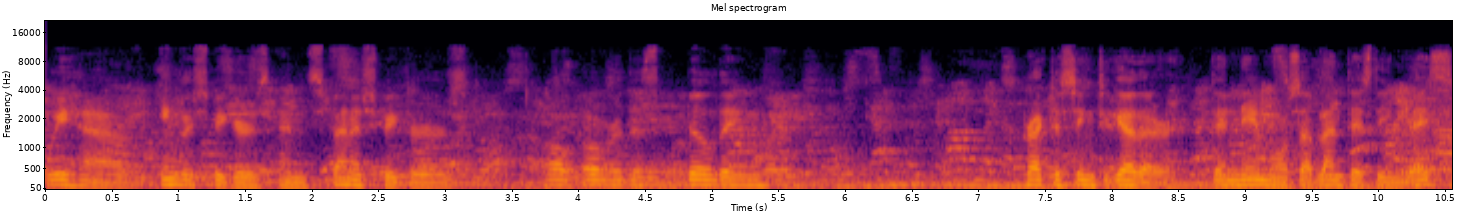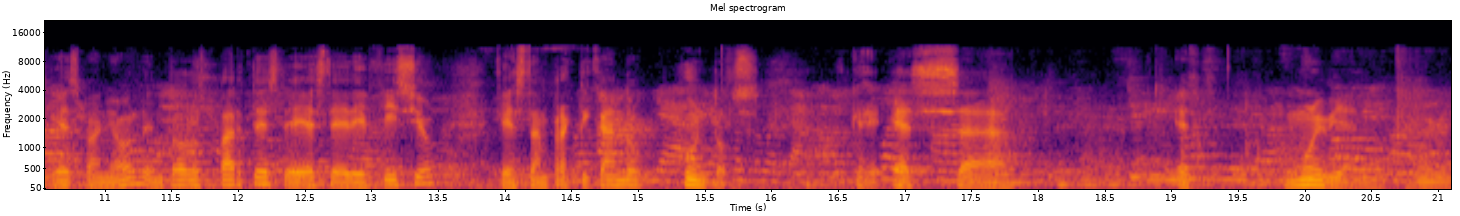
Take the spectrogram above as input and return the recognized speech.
we have English speakers and Spanish speakers all over this building practicing together. Tenemos hablantes de inglés y español en todas partes de este edificio que están practicando juntos. Que es, uh, es muy bien, muy bien.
